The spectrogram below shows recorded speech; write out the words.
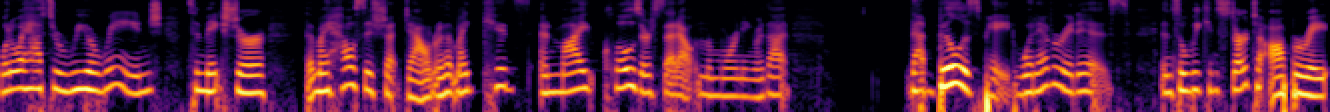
What do I have to rearrange to make sure that my house is shut down or that my kids and my clothes are set out in the morning or that that bill is paid, whatever it is. And so we can start to operate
